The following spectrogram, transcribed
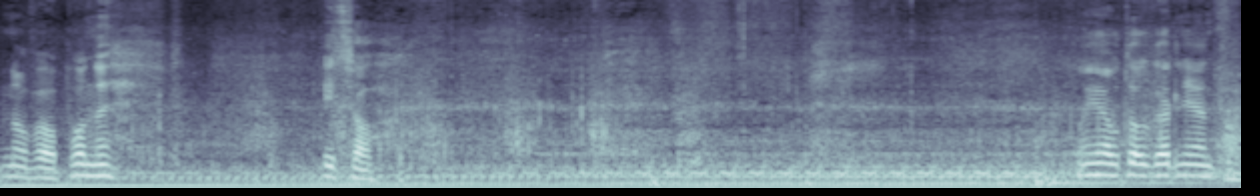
Nowe opony. I co? No i auto ogarnięte.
